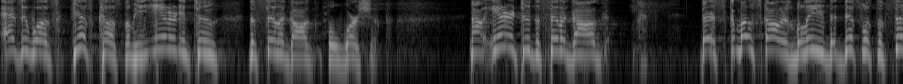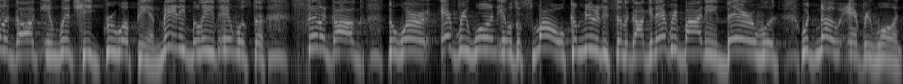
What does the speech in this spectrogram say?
As it was his custom, he entered into the synagogue for worship. Now, entered to the synagogue there's, most scholars believe that this was the synagogue in which he grew up in. Many believe it was the synagogue the where everyone, it was a small community synagogue and everybody there would, would know everyone.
